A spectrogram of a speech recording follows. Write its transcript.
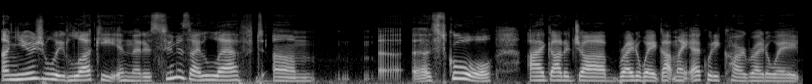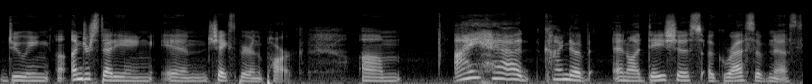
unusually lucky in that as soon as I left um, uh, school, I got a job right away. Got my equity card right away, doing uh, understudying in Shakespeare in the Park. Um, I had kind of an audacious aggressiveness,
